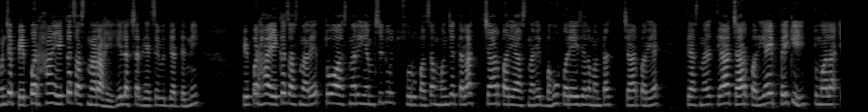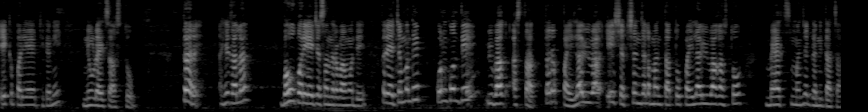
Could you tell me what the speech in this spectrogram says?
म्हणजे पेपर हा एकच असणार आहे हे लक्षात घ्यायचं विद्यार्थ्यांनी. पेपर हा एकच असणार आहे तो असणार आहे एम सी क्यू स्वरूपाचा म्हणजे त्याला चार पर्याय असणारे बहुपर्याय ज्याला म्हणतात चार पर्याय. ते असणार आहे. त्या चार पर्यायपैकी तुम्हाला एक पर्याय या ठिकाणी निवडायचा असतो. तर हे झालं बहुपर्यायाच्या संदर्भामध्ये. तर याच्यामध्ये कोणकोणते विभाग असतात? तर पहिला विभाग ए सेक्शन ज्याला म्हणतात तो पहिला विभाग असतो मॅथ्स म्हणजे गणिताचा.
